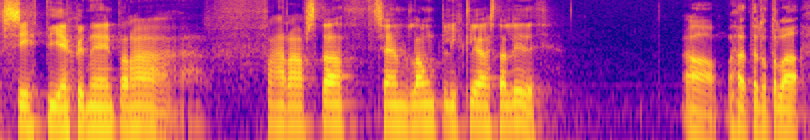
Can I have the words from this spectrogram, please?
sitt í einhvern veginn bara fara af stað sem lang líklegasta liðið. Já, þetta er náttúrulega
